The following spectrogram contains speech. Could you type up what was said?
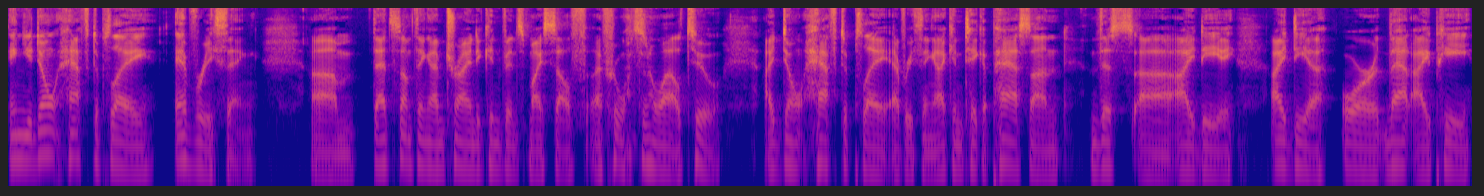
and you don't have to play everything. Um, that's something I'm trying to convince myself every once in a while too. I don't have to play everything. I can take a pass on this uh, idea, idea or that IP,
